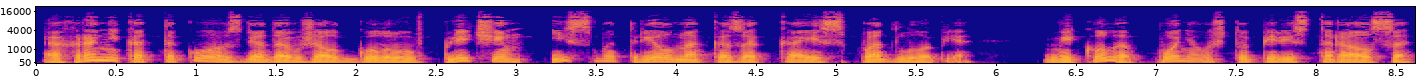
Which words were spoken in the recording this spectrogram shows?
Охранник от такого взгляда вжал голову в плечи и смотрел на казака из-под лобья. Микола понял, что перестарался,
